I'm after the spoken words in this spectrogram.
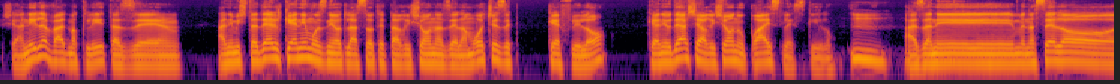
שאני לבד מקליט, אז אה, אני משתדל כן עם אוזניות לעשות את הראשון הזה, למרות שזה כיף לי, לא? כי אני יודע שהראשון הוא priceless, כאילו. Mm. אז אני מנסה לא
